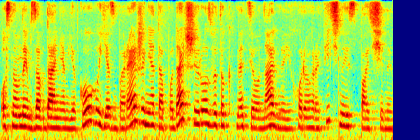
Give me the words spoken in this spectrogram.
основним завданням якого є збереження та подальший розвиток національної хореографічної спадщини.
